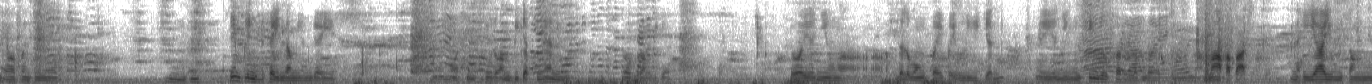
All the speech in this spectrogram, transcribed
napapansin nyo. Mhm. Simpleng design lang yan guys. Ayan, mga simple, pero ang bigat niyan. Sobrang bigat. So ayan yung ah, dalawang paypay uli dyan. Ayan yung single car lang guys. Makakapasok. Nahiya yung isang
